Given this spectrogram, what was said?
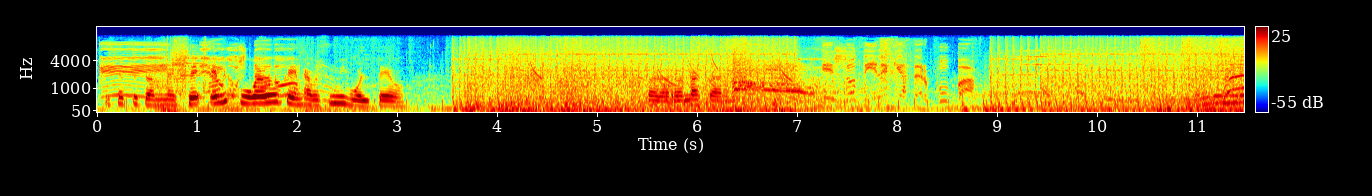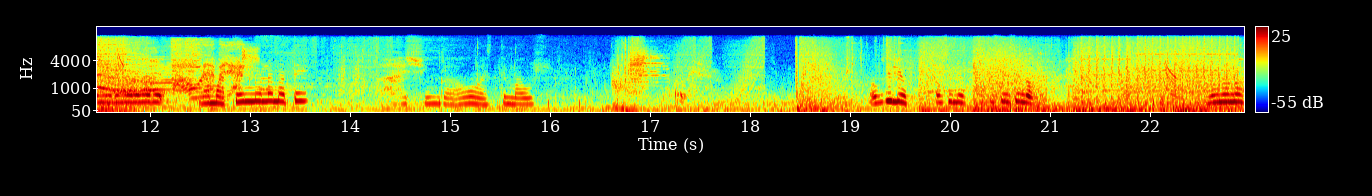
Fíjate, tan me sé ¿Te ha el juego que a veces ni volteo. Para agarrar las armas. Eso tiene que hacer pupa. La maté, no la maté. Ay, chingado, este mouse. Auxilio, auxilio, ¿qué estoy haciendo? No, no, no.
